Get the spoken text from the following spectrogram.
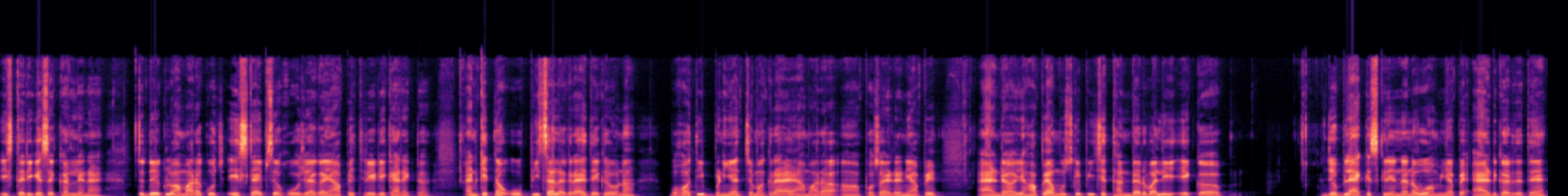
इस तरीके से कर लेना है। तो देख लो हमारा कुछ इस टाइप से हो जाएगा यहाँ पे थ्री कैरेक्टर एंड कितना ओपी सा लग रहा है, देख रहे हो ना? बहुत ही बढ़िया चमक रहा है हमारा पोसाइडन यहाँ पे। एंड यहाँ पे हम उसके पीछे थंडर वाली एक जो ब्लैक स्क्रीन है ना, वो हम यहाँ पे ऐड कर देते हैं,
